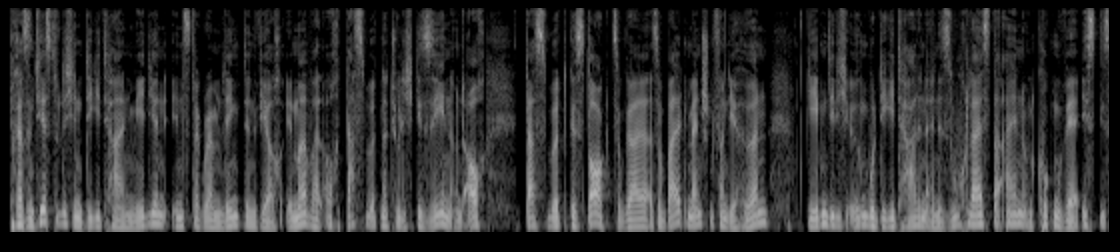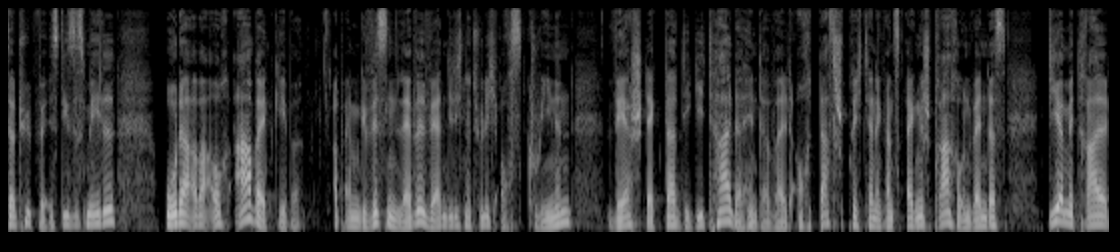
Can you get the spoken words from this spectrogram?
präsentierst du dich in digitalen Medien, Instagram, LinkedIn, wie auch immer, weil auch das wird natürlich gesehen und auch das wird gestalkt. Sogar sobald Menschen von dir hören, geben die dich irgendwo digital in eine Suchleiste ein und gucken, wer ist dieser Typ, wer ist dieses Mädel oder aber auch Arbeitgeber ab einem gewissen Level werden die dich natürlich auch screenen, wer steckt da digital dahinter, weil auch das spricht ja eine ganz eigene Sprache. Und wenn das diametral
